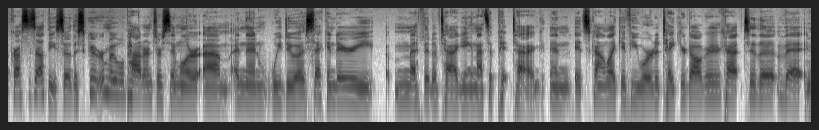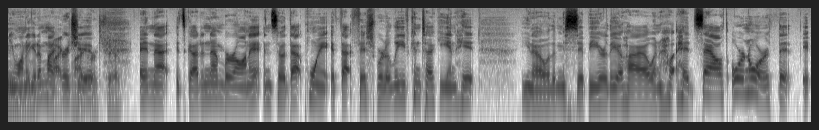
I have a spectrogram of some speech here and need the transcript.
Across the southeast. So the scute removal patterns are similar, um, and then we do a secondary method of tagging, and that's a pit tag. And it's kind of like if you were to take your dog or your cat to the vet and you want to get a microchip, microchip. and that it's got a number on it. And so at that point, if that fish were to leave Kentucky and hit you know, the Mississippi or the Ohio and h- head south or north, that if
